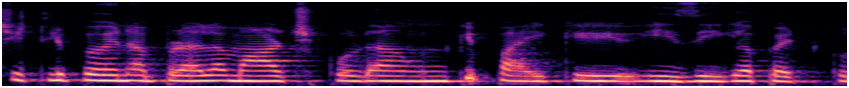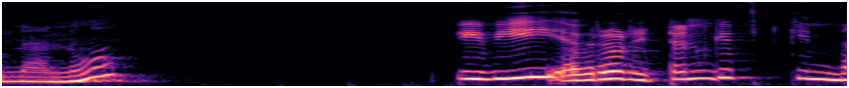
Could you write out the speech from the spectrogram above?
చిట్లిపోయినప్పుడల్లా మార్చుకోవడానికి పైకి ఈజీగా పెట్టుకున్నాను. ఇవి ఎవరో రిటర్న్ గిఫ్ట్ కింద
